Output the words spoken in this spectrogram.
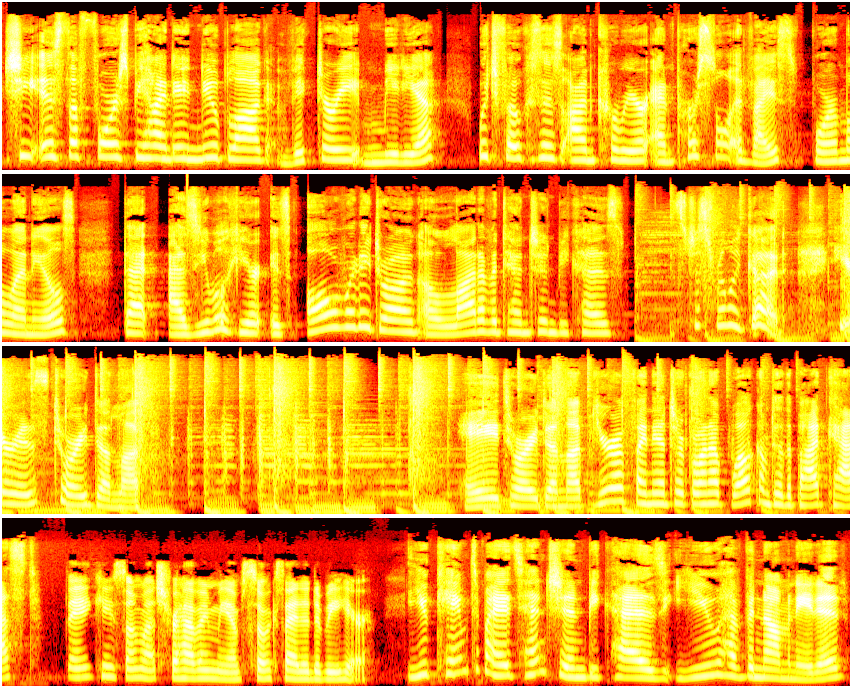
she is the force behind a new blog, Victori Media, which focuses on career and personal advice for millennials. That, as you will hear, is already drawing a lot of attention because it's just really good. Here is Tori Dunlap. Hey, Tori Dunlap, you're a financial grown up. Welcome to the podcast. Thank you so much for having me. I'm so excited to be here. You came to my attention because you have been nominated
